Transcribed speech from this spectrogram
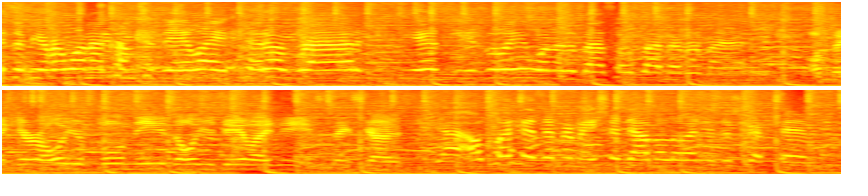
Guys, if you ever want to come to Daylight, hit up Brad. He is easily one of the best hosts I've ever met. I'll take care of all your full needs, all your daylight needs. Thanks, guys. Yeah, I'll put his information down below in the description.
